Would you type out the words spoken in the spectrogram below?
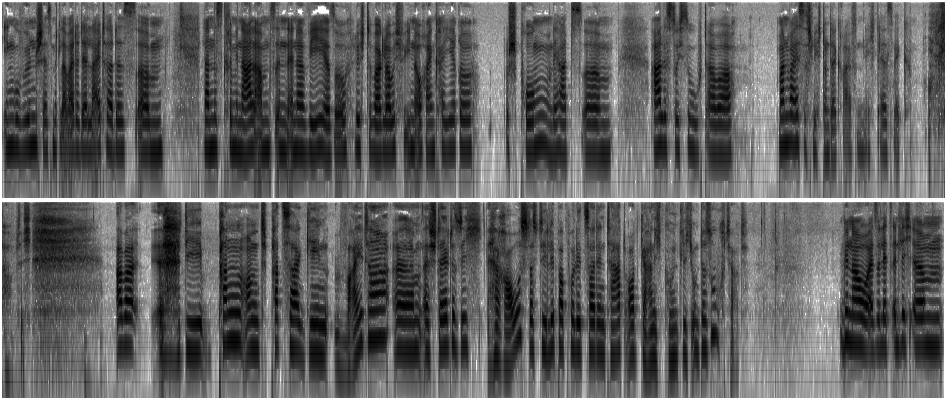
Ingo Wünsch, er ist mittlerweile der Leiter des ähm, Landeskriminalamts in NRW. Also Lüchte war, glaube ich, für ihn auch ein Karrieresprung. Der hat ähm, alles durchsucht, aber man weiß es schlicht und ergreifend nicht. Er ist weg. Unglaublich. Aber äh, die Pannen und Patzer gehen weiter. Ähm, es stellte sich heraus, dass die Lipper Polizei den Tatort gar nicht gründlich untersucht hat. Genau, also letztendlich ähm,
